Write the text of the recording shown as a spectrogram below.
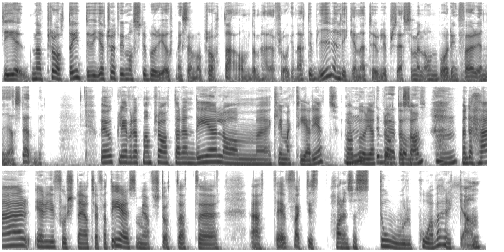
det, man pratar inte, jag tror att vi måste börja uppmärksamma och prata om de här frågorna. Att det blir en lika naturlig process som en onboarding för en nyanställd. Jag upplever att man pratar en del om eh, klimakteriet. Har mm, börjat pratas om. Mm. Men det här är det ju först när jag träffat er som jag har förstått att, eh, att det faktiskt har en så stor påverkan.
